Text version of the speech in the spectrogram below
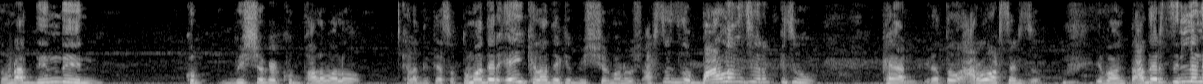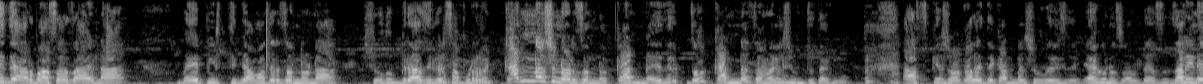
তোমরা দিন দিন খুব বিশ্বকে খুব ভালো ভালো খেলা দিতে আসো। তোমাদের এই খেলা দেখে বিশ্বের মানুষ আশ্চর্য। বাংলাদেশের কিছু ফ্যান এরা তো আরও আশ্চর্য। এবং তাদের চিল্লানিতে আর বাসা যায় না। এই পৃথিবী আমাদের জন্য না। শুধু ব্রাজিলের সাপোর্টার কান্না শোনার জন্য কান্না। এদের যখন কান্না আমরা খালি শুনতে থাকব। আজকে সকাল হইতে কান্না শুরু হয়েছে এখনও চলতে আছে। জানি না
